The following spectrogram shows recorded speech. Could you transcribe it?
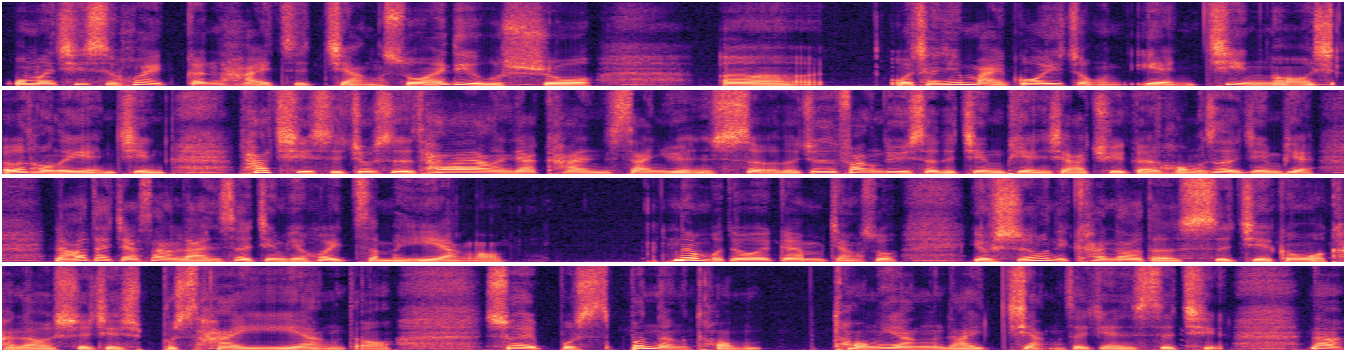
我们其实会跟孩子讲说，诶，例如说，呃，我曾经买过一种眼镜哦，儿童的眼镜，它其实就是它让人家看三原色的，就是放绿色的镜片下去，跟红色的镜片，然后再加上蓝色镜片会怎么样哦？那我就会跟他们讲说，有时候你看到的世界跟我看到的世界是不是太一样的哦？所以不是不能同同样来讲这件事情。那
